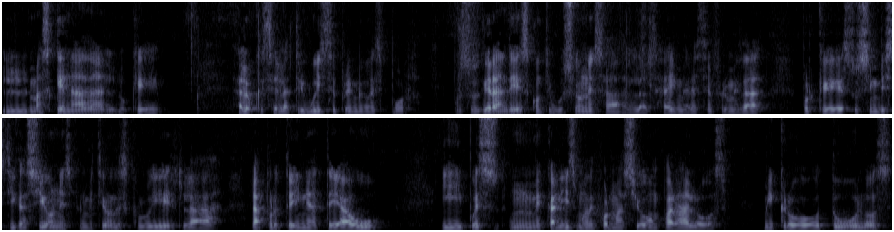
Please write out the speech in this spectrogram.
más que nada lo que a lo que se le atribuye este premio es por por sus grandes contribuciones al Alzheimer, a esta enfermedad porque sus investigaciones permitieron descubrir la, la proteína TAU y pues un mecanismo de formación para los microtúbulos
